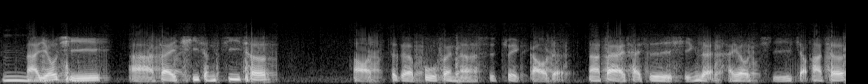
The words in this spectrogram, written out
嗯那尤其啊在骑乘机车啊这个部分呢是最高的，那再来才是行人，还有骑脚踏车。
